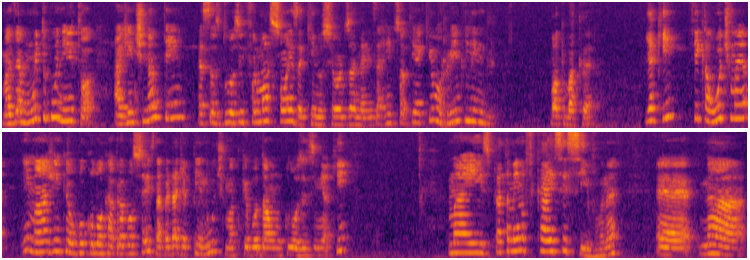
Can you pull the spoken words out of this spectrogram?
Mas é muito bonito, ó. a gente não tem essas duas informações aqui no Senhor dos Anéis. A gente só tem aqui o Ringling. Olha que bacana. E aqui fica a última imagem que eu vou colocar para vocês. Na verdade é penúltima, porque eu vou dar um closezinho aqui. Mas para também não ficar excessivo, né? É, na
